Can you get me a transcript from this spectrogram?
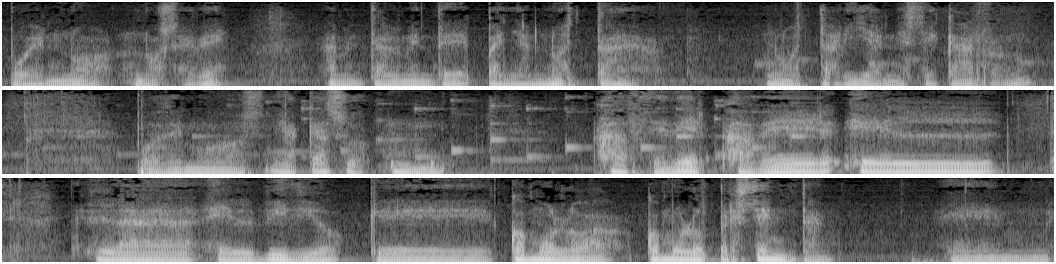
pues no no se ve. Lamentablemente España no está no estaría en ese carro, ¿no? Podemos, acaso, mm, acceder a ver el la, el vídeo que cómo lo cómo lo presentan en,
